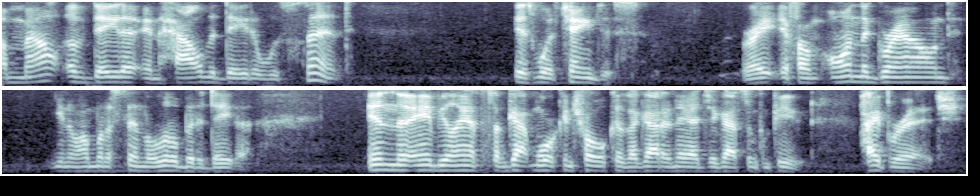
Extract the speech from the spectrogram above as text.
amount of data and how the data was sent is what changes, right? If I'm on the ground, you know, I'm going to send a little bit of data. In the ambulance, I've got more control because I got an edge, I got some compute, hyper edge.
